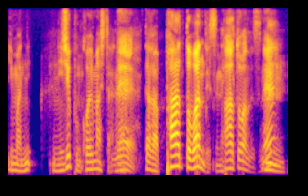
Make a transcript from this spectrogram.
今に20分超えましたねねだからパート1ですね。パート1ですね。うん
